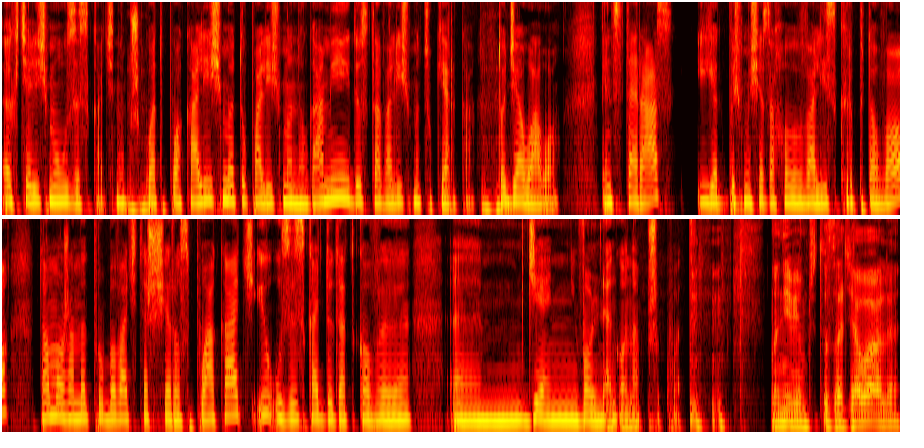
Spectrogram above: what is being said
e, chcieliśmy uzyskać. Na mhm. przykład płakaliśmy, tupaliśmy nogami i dostawaliśmy cukierka. Mhm. To działało. Więc teraz i jakbyśmy się zachowywali skryptowo, to możemy próbować też się rozpłakać i uzyskać dodatkowy um, dzień wolnego na przykład. No nie wiem, czy to zadziała, ale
